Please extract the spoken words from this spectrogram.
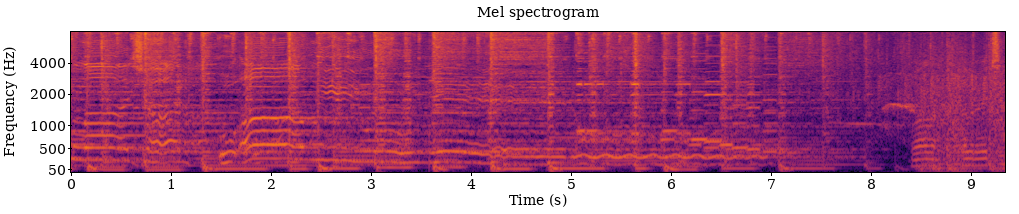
mlađan u avliju njenu Hvala, dobro večer.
